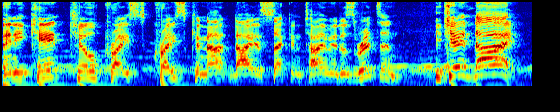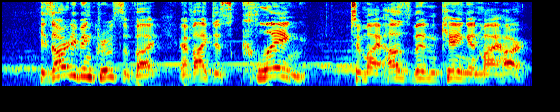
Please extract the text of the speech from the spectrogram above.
And He can't kill Christ. Christ cannot die a second time. It is written. He can't die. He's already been crucified. If I just cling to my husband King in my heart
